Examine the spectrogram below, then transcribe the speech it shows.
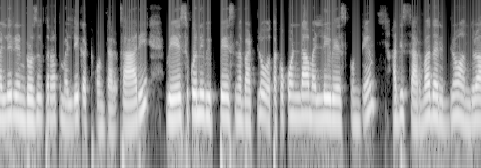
మళ్ళీ రెండు రోజుల తర్వాత మళ్ళీ కట్టుకుంటారు. సారి వేసుకొని విప్పేసిన బట్టలు ఉతకకుండా మళ్ళీ వేసుకుంటే అది సర్వదరిద్రం అందులో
